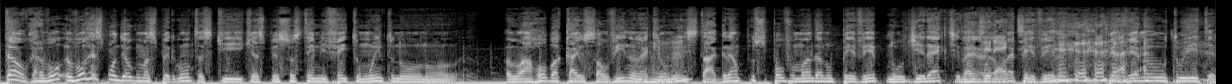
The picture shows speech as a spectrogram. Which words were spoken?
Então, cara, eu vou, eu vou responder algumas perguntas que, que as pessoas têm me feito muito no, no, no arroba Caio Salvino, né? Que é o meu Instagram, os povo manda no PV, no direct, né? Não é direct. PV, né? PV no Twitter.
